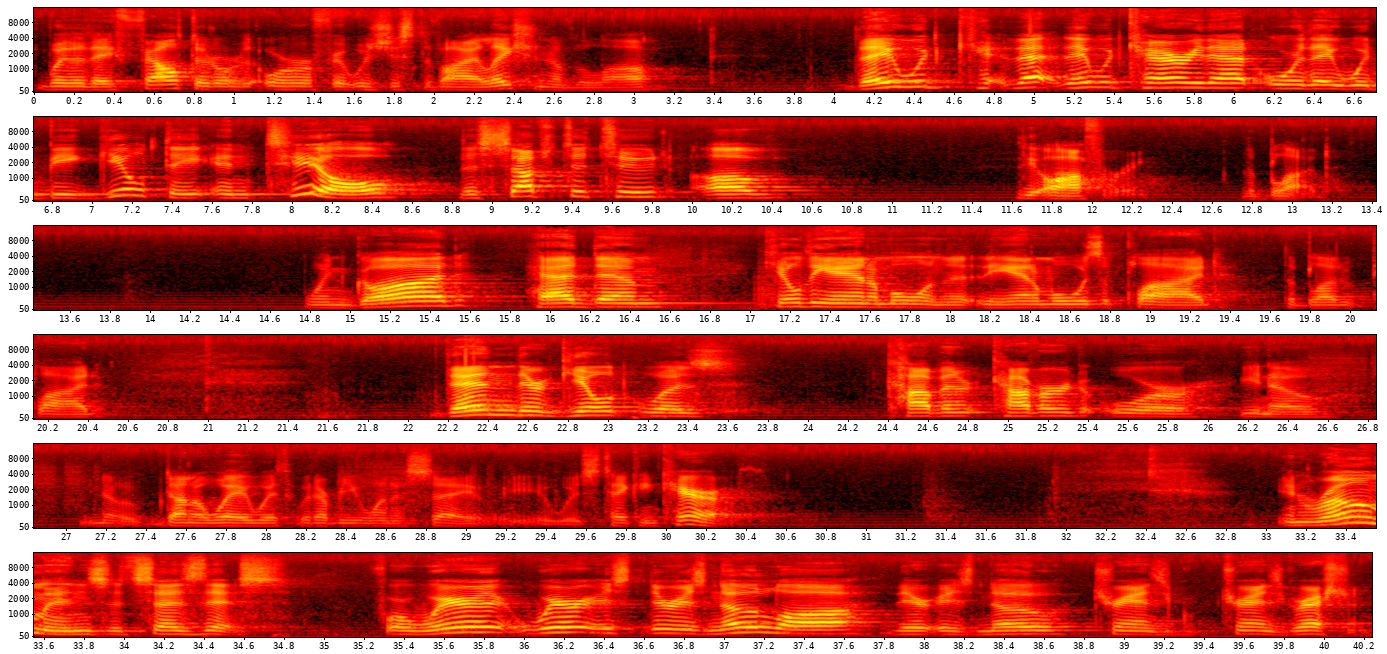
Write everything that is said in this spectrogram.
whether they felt it or, or if it was just a violation of the law, they would, that, they would carry that or they would be guilty until the substitute of the offering, the blood. When God had them kill the animal and the, the animal was applied, the blood applied, then their guilt was covered, covered or, you know, you know, done away with, whatever you want to say. It was taken care of. In Romans, it says this For where, where is, there is no law, there is no trans, transgression.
